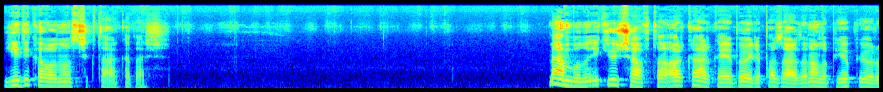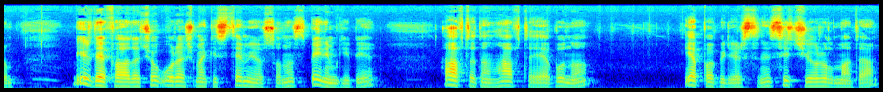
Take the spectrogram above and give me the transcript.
7 kavanoz çıktı arkadaş. Ben bunu 2-3 hafta arka arkaya böyle pazardan alıp yapıyorum. Bir defada çok uğraşmak istemiyorsanız benim gibi haftadan haftaya bunu yapabilirsiniz hiç yorulmadan.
